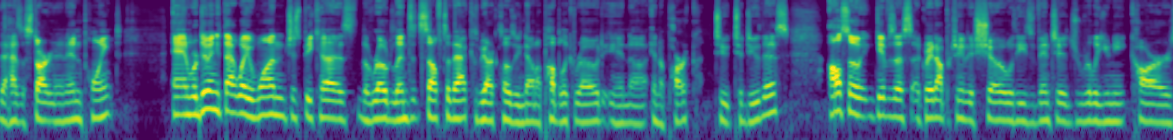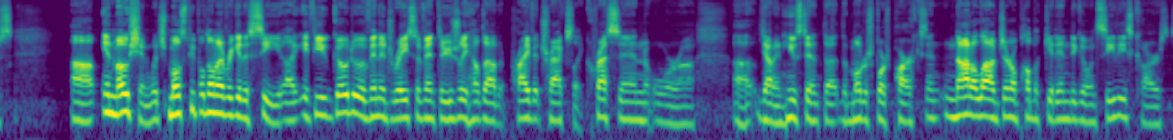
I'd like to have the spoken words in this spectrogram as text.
that has a start and an end point. And we're doing it that way, one, just because the road lends itself to that, because we are closing down a public road in uh, in a park to, to do this. Also, it gives us a great opportunity to show these vintage, really unique cars uh, in motion, which most people don't ever get to see. Like if you go to a vintage race event, they're usually held out at private tracks like Cresson or uh, uh, down in Houston at the, the motorsports parks, and not a lot of general public get in to go and see these cars.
